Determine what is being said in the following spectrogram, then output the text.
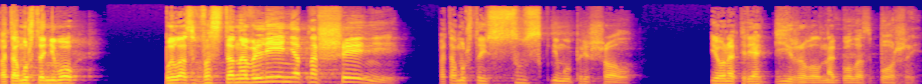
потому что у него было восстановление отношений, потому что Иисус к нему пришел, и он отреагировал на голос Божий.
